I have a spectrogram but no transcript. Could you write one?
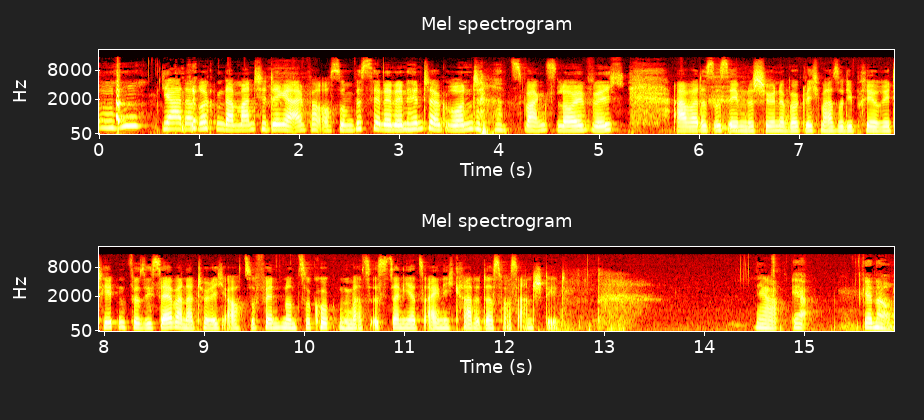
Mhm. Ja, da rücken da manche Dinge einfach auch so ein bisschen in den Hintergrund, zwangsläufig. Aber das ist eben das Schöne, wirklich mal so die Prioritäten für sich selber natürlich auch zu finden und zu gucken, was ist denn jetzt eigentlich gerade das, was ansteht. Ja. Ja, genau.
